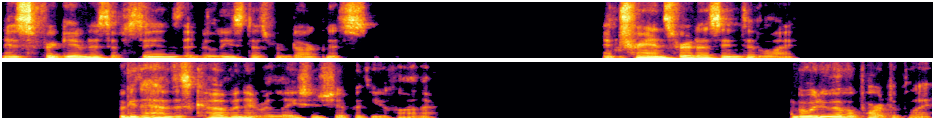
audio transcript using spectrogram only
It's forgiveness of sins that released us from darkness and transferred us into the light. We get to have this covenant relationship with you, Father. But we do have a part to play.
